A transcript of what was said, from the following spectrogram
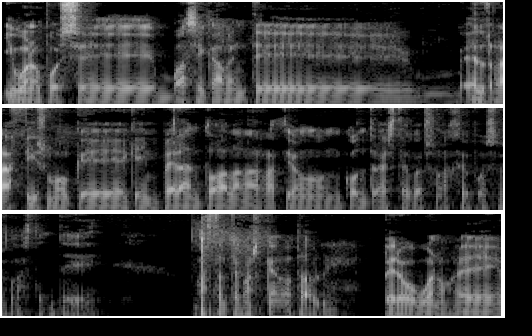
Y bueno, pues eh, básicamente el racismo que, impera en toda la narración contra este personaje, pues es bastante, bastante más que notable. Pero bueno, eh,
